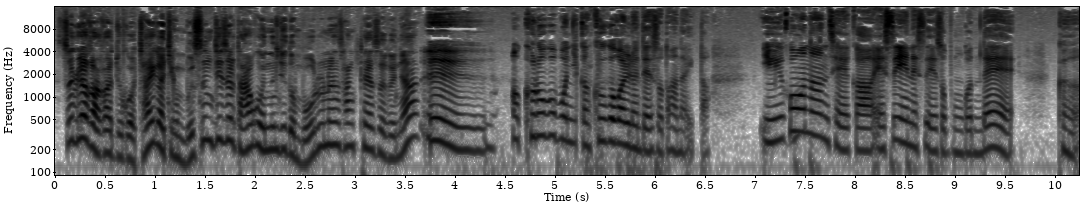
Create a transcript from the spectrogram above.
쓸려가가지고 자기가 지금 무슨 짓을 다 하고 있는지도 모르는 상태에서 그냥 예. 아 그러고 보니까 그거 관련돼서도 하나 있다 이거는 제가 SNS에서 본 건데 그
